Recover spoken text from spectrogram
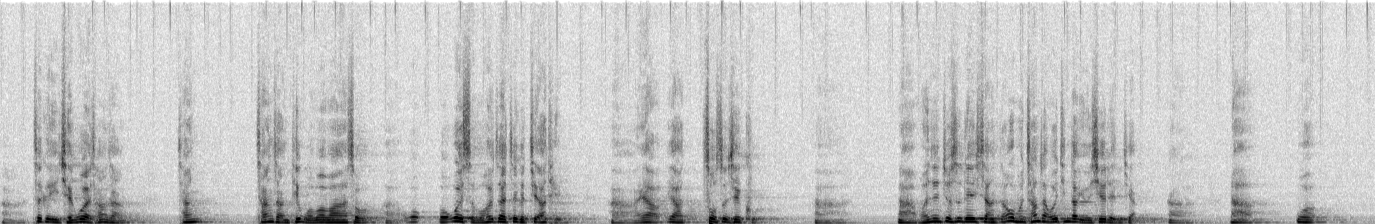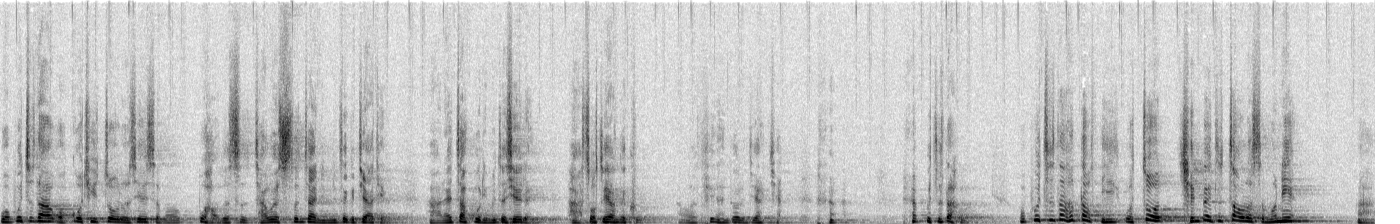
啊，这个以前我也常常常常常听我妈妈说啊，我我为什么会在这个家庭啊，要要做这些苦啊？啊，反正就是在想，然后我们常常会听到有些人讲啊，那我我不知道我过去做了些什么不好的事，才会生在你们这个家庭啊，来照顾你们这些人啊，受这样的苦。我听很多人这样讲，不知道，我不知道到底我做前辈子造了什么孽啊，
